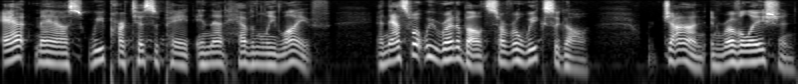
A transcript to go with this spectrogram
At Mass, we participate in that heavenly life. And that's what we read about several weeks ago. John in Revelation,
